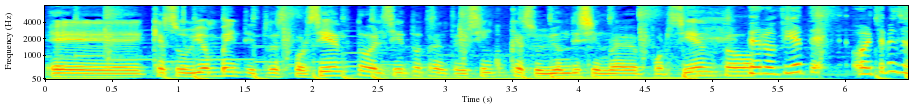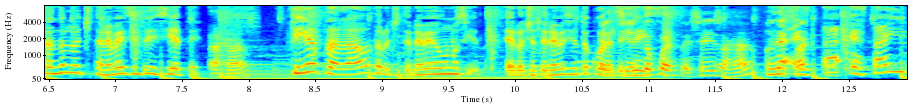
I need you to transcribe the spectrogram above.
eh, que subió un 23%, el 135 que subió un 19%. Pero fíjate, ahorita mencionando el 89 117, ajá. fíjate al lado del 89 17, el 89 El 146. 146, ajá. O sea, está, está ahí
